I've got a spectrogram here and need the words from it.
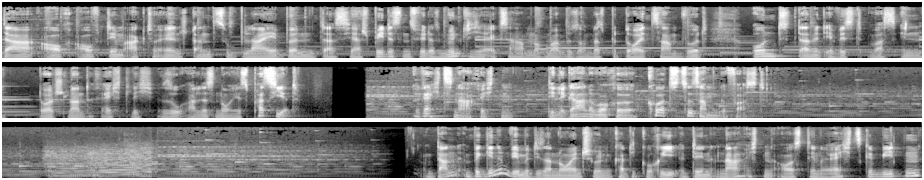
da auch auf dem aktuellen Stand zu bleiben, das ja spätestens für das mündliche Examen nochmal besonders bedeutsam wird und damit ihr wisst, was in Deutschland rechtlich so alles Neues passiert. Rechtsnachrichten. Die legale Woche kurz zusammengefasst. Dann beginnen wir mit dieser neuen schönen Kategorie, den Nachrichten aus den Rechtsgebieten.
